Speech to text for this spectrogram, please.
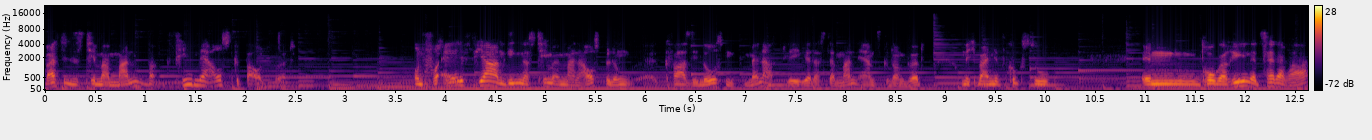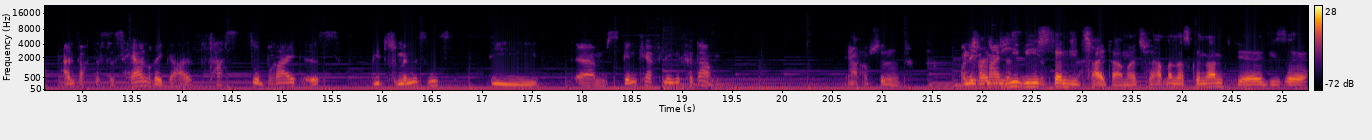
weißt du, dieses Thema Mann viel mehr ausgebaut wird. Und vor elf Jahren ging das Thema in meiner Ausbildung äh, quasi los mit Männerpflege, dass der Mann ernst genommen wird. Und ich meine, jetzt guckst du in Drogerien etc. einfach, dass das Herrenregal fast so breit ist, wie zumindest die ähm, Skincare-Pflege für Damen. Ja, absolut. Und ich meine, wie, wie hieß denn die Zeit damals? Wie hat man das genannt? Die, diese,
